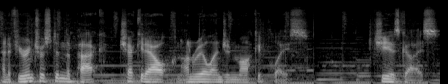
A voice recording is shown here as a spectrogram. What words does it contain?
and if you're interested in the pack, check it out on Unreal Engine Marketplace. Cheers guys.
